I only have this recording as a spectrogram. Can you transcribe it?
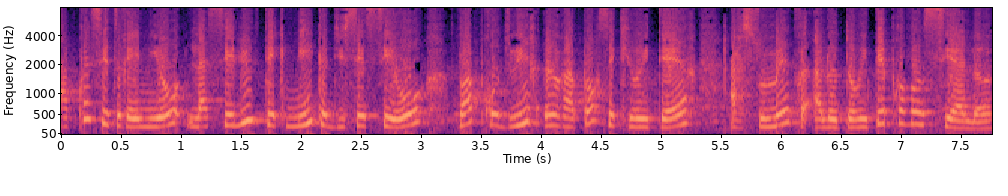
après cette réunion, la cellule technique du CCO va produire un rapport sécuritaire à soumettre à l'autorité provinciale.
